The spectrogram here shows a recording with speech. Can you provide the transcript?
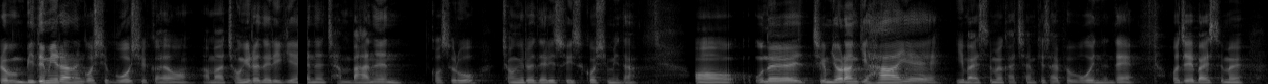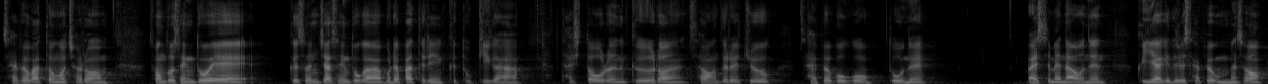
여러분 믿음이라는 것이 무엇일까요? 아마 정의를 내리기에는 참 많은 것으로 정의를 내릴 수 있을 것입니다. 어, 오늘 지금 열왕기 하의 이 말씀을 같이 함께 살펴보고 있는데 어제 말씀을 살펴봤던 것처럼 성도 생도의 그 선지자 생도가 물에 빠뜨린 그 도끼가 다시 떠오르는 그런 상황들을 쭉 살펴보고 또 오늘 말씀에 나오는 그 이야기들을 살펴보면서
